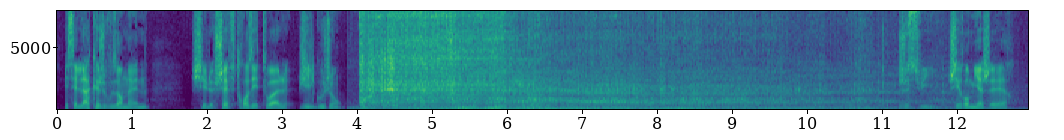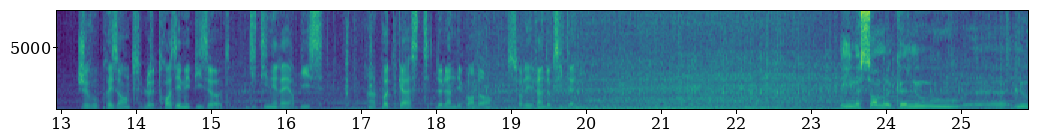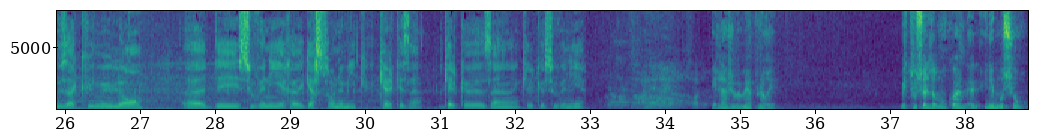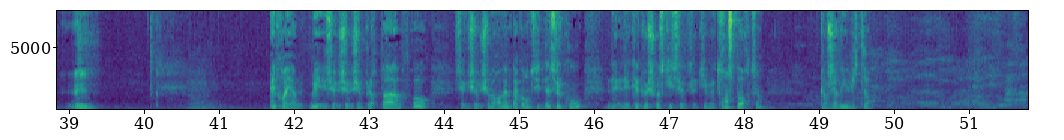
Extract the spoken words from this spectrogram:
Et c'est là que je vous emmène, chez le chef trois étoiles Gilles Goujon. Je suis Jérôme Yagère. Je vous présente le troisième épisode d'Itinéraire bis, un podcast de l'Indépendant sur les vins d'Occitanie. il me semble que nous, euh, nous accumulons euh, des souvenirs euh, gastronomiques, quelques-uns, quelques-uns, quelques souvenirs. Et là, je me mets à pleurer. Mais tout seul dans mon coin, une émotion incroyable. Mais je, je, pleure pas. Oh, je, me rends même pas compte. D'un seul coup, quelque chose qui, me transporte quand j'avais 8 ans.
